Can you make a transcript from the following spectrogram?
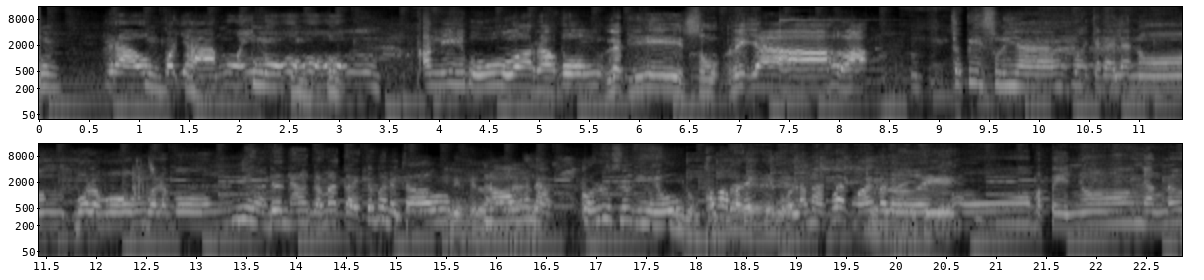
ตุ้ง เราก็อย่างงวยงงอันนี้บัวระวงและพี่สุริยา เจ้าพี่สุริยา ว่าจะได้แล้วน้องบัวระวงบัวระวงเนี่ยเดินทางกันมาไกลตั้งแต่เช้าเรื่องเป็นราวน้องมากนั่นน่ะก็รู้สึกหิวนี่ลงทุนเขาบอกว่าได้มากเลยนะกินเนี่ยผลไม้ลากไม้มาเลยโอ้บะเป็นน้องอย่างเนอ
